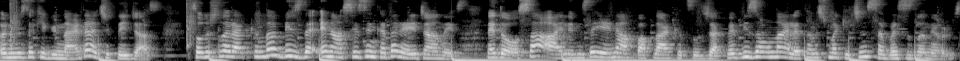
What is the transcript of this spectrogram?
önümüzdeki günlerde açıklayacağız. Sonuçlar hakkında biz de en az sizin kadar heyecanlıyız. Ne de olsa ailemize yeni ahbaplar katılacak ve biz onlarla tanışmak için sabırsızlanıyoruz.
